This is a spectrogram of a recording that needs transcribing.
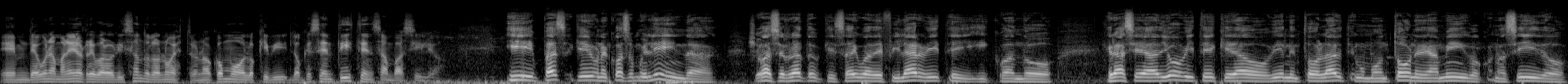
em, de alguna manera revalorizando lo nuestro, ¿no? Como lo que, lo que sentiste en San Basilio. Y pasa que es una cosa muy linda. Yo hace rato que salgo a desfilar, viste, y cuando gracias a Dios, viste, he quedado bien en todos lados, tengo montones de amigos, conocidos,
